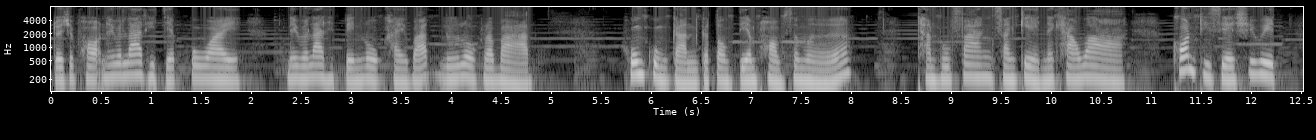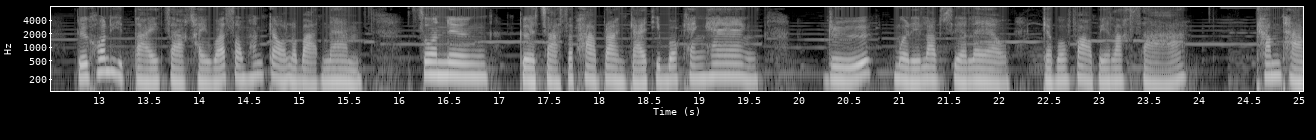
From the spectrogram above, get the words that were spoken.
โดยเฉพาะในเวลาที่เจ็บป่วย ในเวลาที่เป็นโรคไข้หวัดหรือโรคระบาดภูมิคุ้มกันก็ต้องเตรียมพร้อมเสมอ ท่านผู้ฟังสังเกตนะคะว่าคนที่เสียชีวิต หรือคนที่ตายจากไข้หวัด2009ระบาดนั้นส่วนหนึ่งเกิดจากสภาพร่างกายที่บ่แข็งแรง หรือเมื่อได้รับเสือแล้วแกบ่ฝ่ากไปรักษาคำถาม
